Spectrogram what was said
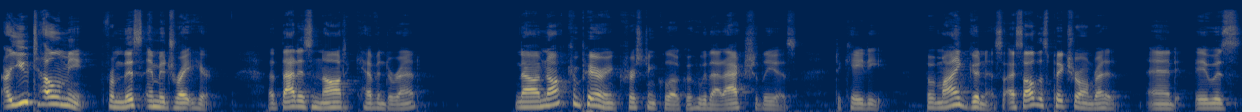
Are you telling me from this image right here that that is not Kevin Durant? Now, I'm not comparing Christian Koloko, who that actually is, to KD. But my goodness, I saw this picture on Reddit and it was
